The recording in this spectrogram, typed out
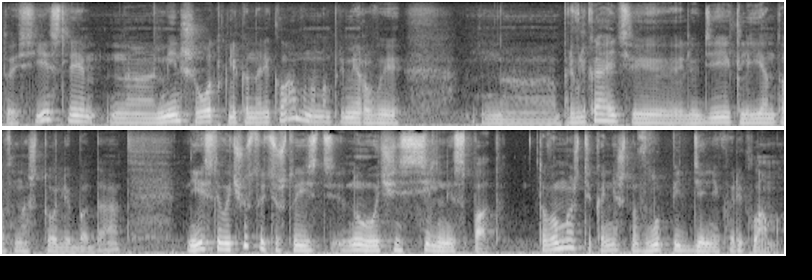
То есть если э, меньше отклика на рекламу, ну, например, вы э, привлекаете людей, клиентов на что-либо, да, если вы чувствуете, что есть ну, очень сильный спад – то вы можете, конечно, влупить денег в рекламу.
